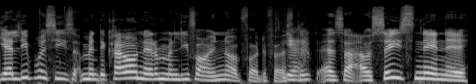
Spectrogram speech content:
ja, lige præcis. Men det kræver jo netop, at man lige får øjnene op for det først. Ja. Ikke? Altså, at se sådan en... Øh,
